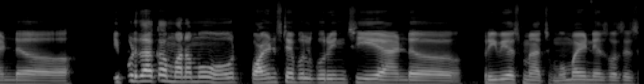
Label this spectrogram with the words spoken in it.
అండ్ uh, ఇప్పుడు దాకా మనము పాయింట్స్ టేబుల్ గురించి and previous match Mumbai Indians versus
